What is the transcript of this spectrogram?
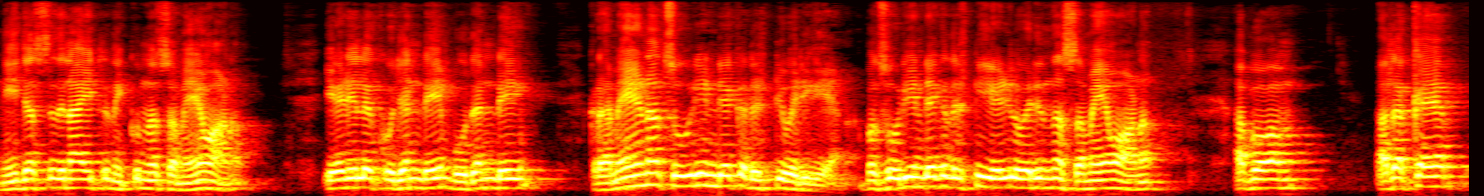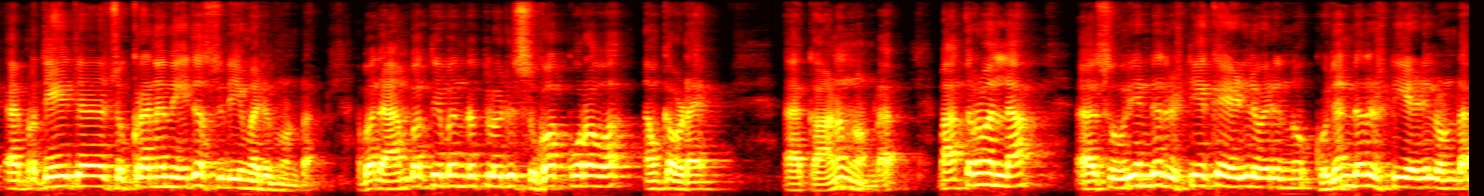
നീചസ്ഥിതനായിട്ട് നിൽക്കുന്ന സമയമാണ്. ഏഴിലെ കുജന്റെയും ബുധന്റെയും ക്രമേണ സൂര്യന്റെയൊക്കെ ദൃഷ്ടി വരികയാണ്. അപ്പോൾ സൂര്യന്റെയൊക്കെ ദൃഷ്ടി ഏഴിൽ വരുന്ന സമയമാണ്. അപ്പോൾ അതൊക്കെ പ്രത്യേകിച്ച് ശുക്രന് നീചസ്ഥിതിയും വരുന്നുണ്ട്. അപ്പോൾ ദാമ്പത്യ ബന്ധത്തിലൊരു സുഖക്കുറവ് നമുക്കവിടെ കാണുന്നുണ്ട്. മാത്രമല്ല സൂര്യന്റെ ദൃഷ്ടിയൊക്കെ ഏഴിൽ വരുന്നു. കുജന്റെ ദൃഷ്ടി ഏഴിലുണ്ട്.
